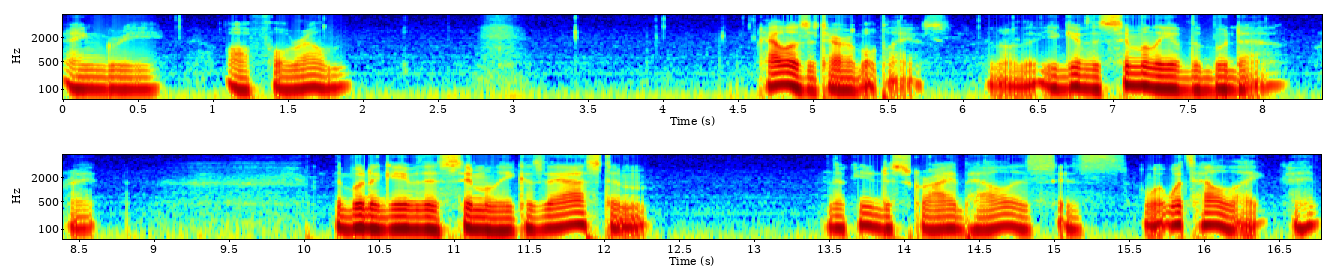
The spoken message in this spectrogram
angry, awful realm. Hell is a terrible place. You know, that you give the simile of the Buddha, right? The Buddha gave this simile because they asked him, "Now, can you describe hell? Is is what, what's hell like?" Right?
